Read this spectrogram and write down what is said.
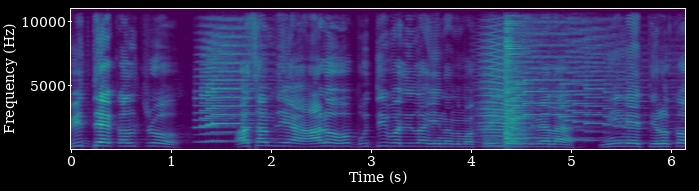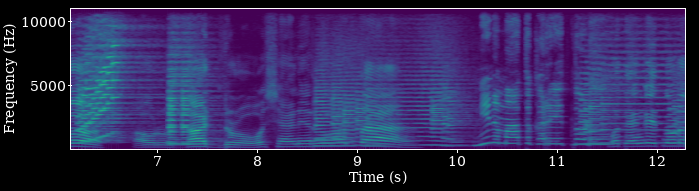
ವಿದ್ಯೆ ಕಲ್ತರು ಅಸೆಂಬ್ಲಿಯ ಆಳು ಬುದ್ಧಿ ಬರಲಿಲ್ಲ ಈ ನನ್ನ ಮಕ್ಕಳಿಗೆ ಅಂದ್ಮೇಲೆ ನೀನೇ ತಿಳ್ಕೊ ಅವರು ದಡ್ರು ಶಾಣ್ಯರು ಅಂತ. ನಿನ್ನ ಮಾತು ಕರೆ ಐತ್ ನೋಡು. ಮತ್ತೆ ಹೆಂಗೈತ್ ನೋಡು?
